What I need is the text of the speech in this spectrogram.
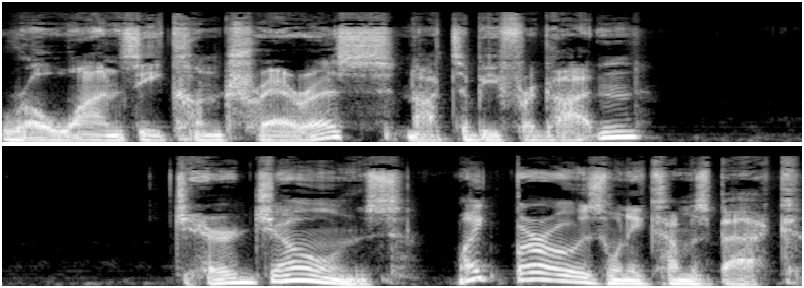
Roansy Contreras, not to be forgotten, Jared Jones, Mike Burrows when he comes back.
